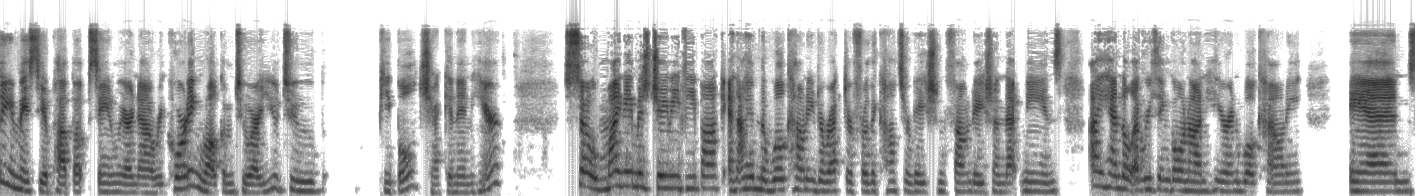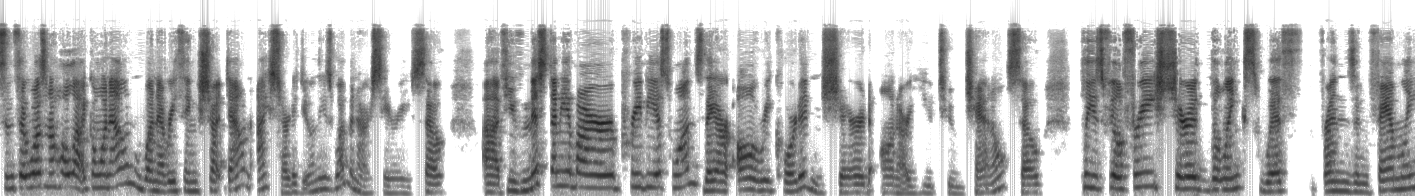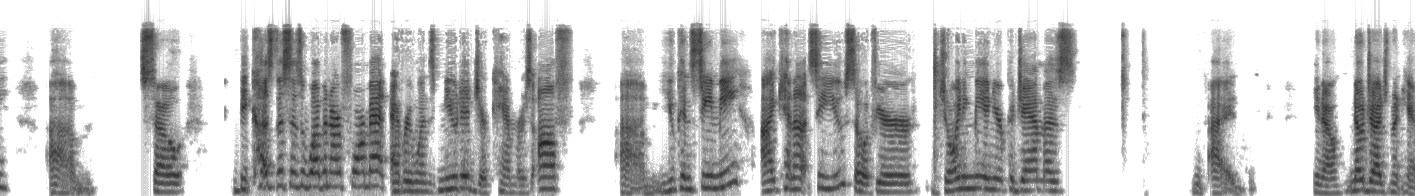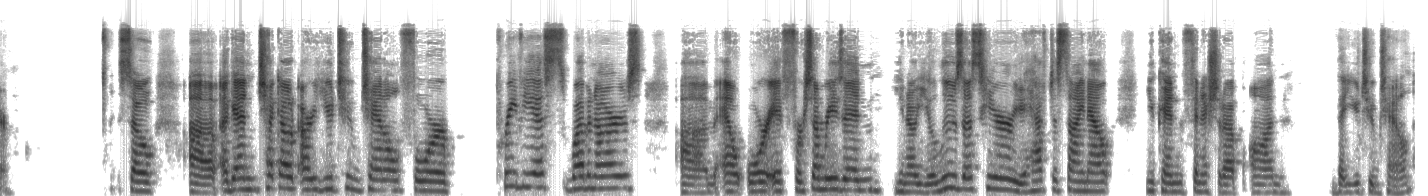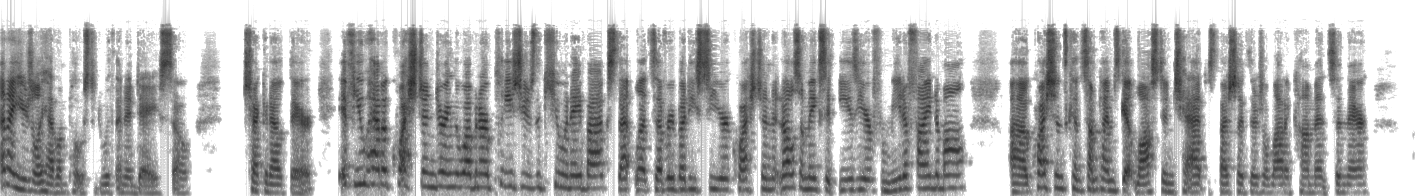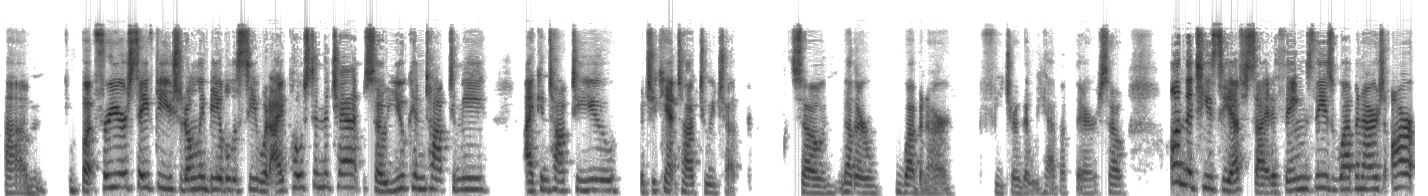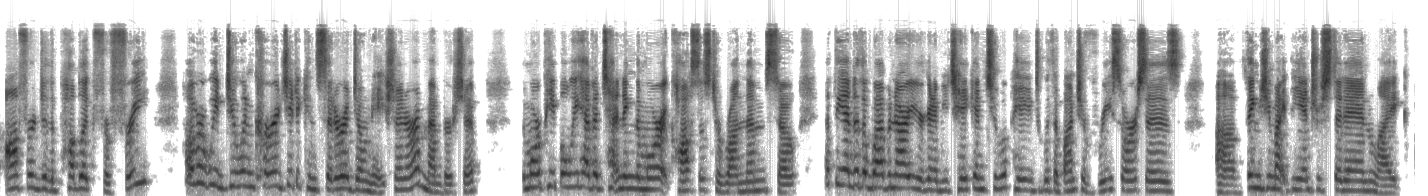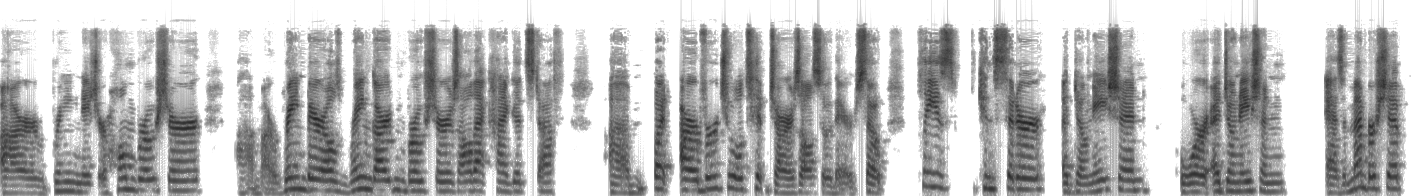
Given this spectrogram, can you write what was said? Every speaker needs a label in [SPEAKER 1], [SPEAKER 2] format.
[SPEAKER 1] So you may see a pop-up saying we are now recording. Welcome to our YouTube people checking in here. So my name is Jamie Vibach and I am the Will County Director for the Conservation Foundation. That means I handle everything going on here in Will County. And since there wasn't a whole lot going on when everything shut down, I started doing these webinar series. So uh, if you've missed any of our previous ones, they are all recorded and shared on our YouTube channel. So please feel free, share the links with friends and family. Um, so because this is a webinar format, everyone's muted, your camera's off. Um, you can see me, I cannot see you. So if you're joining me in your pajamas, I, you know, no judgment here. So uh, again, check out our YouTube channel for previous webinars. Um, or if for some reason, you know, you lose us here, you have to sign out, you can finish it up on the YouTube channel. And I usually have them posted within a day. So check it out there. If you have a question during the webinar, please use the Q&A box. That lets everybody see your question. It also makes it easier for me to find them all. Uh, questions can sometimes get lost in chat, especially if there's a lot of comments in there. Um, but for your safety, you should only be able to see what I post in the chat. So you can talk to me, I can talk to you, but you can't talk to each other. So another webinar feature that we have up there. So on the TCF side of things, these webinars are offered to the public for free. However, we do encourage you to consider a donation or a membership. The more people we have attending, the more it costs us to run them. So at the end of the webinar, you're going to be taken to a page with a bunch of resources, uh, things you might be interested in, like our Bringing Nature Home brochure, um, our rain barrels, rain garden brochures, all that kind of good stuff. Um, but our virtual tip jar is also there. So please consider a donation or a donation as a membership.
